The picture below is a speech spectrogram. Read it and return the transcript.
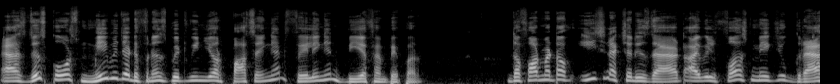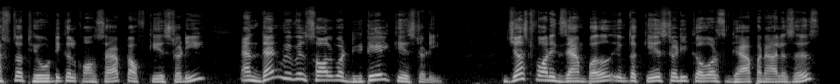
As this course may be the difference between your passing and failing in BFM paper. The format of each lecture is that I will first make you grasp the theoretical concept of case study and then we will solve a detailed case study. Just for example, if the case study covers gap analysis,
